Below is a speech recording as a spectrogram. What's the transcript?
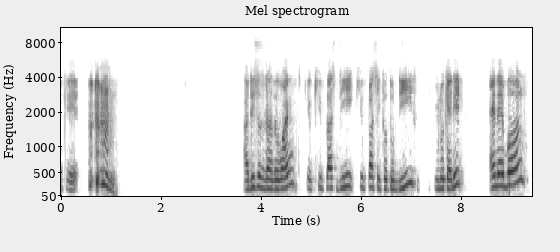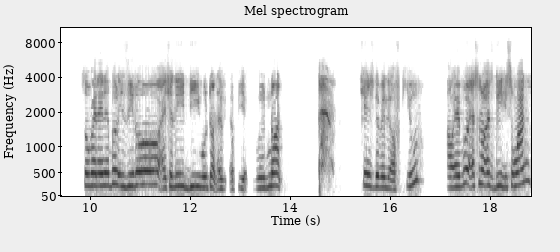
Okay. uh, this is another one. Q, Q plus D. Q plus equal to D. If you look at it. Enable. So when enable is zero, actually D will not appear, will not change the value of Q. However, as long as D is one,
